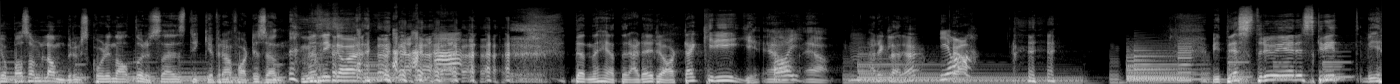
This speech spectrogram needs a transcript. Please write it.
jobba som landbrukskoordinator, så det er et stykke fra far til sønn. Men likevel. Denne heter 'Er det rart det er krig'? Ja, Oi. ja. Er dere klare? Ja. Ja. Vi destruerer skritt vi,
